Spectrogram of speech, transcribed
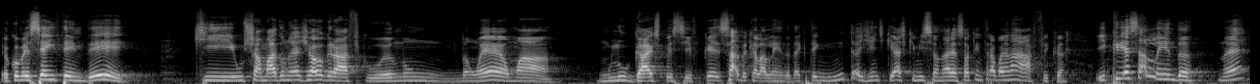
eu comecei a entender que o chamado não é geográfico, eu não, não é uma, um lugar específico. Porque sabe aquela lenda, né, que tem muita gente que acha que missionário é só quem trabalha na África. E cria essa lenda, né?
